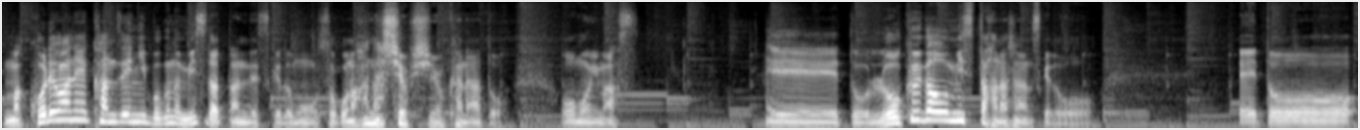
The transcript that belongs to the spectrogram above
まあ、これはね完全に僕のミスだったんですけどもそこの話をしようかなと思います。えっ、ー、と録画をミスった話なんですけどえっ、ー、と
